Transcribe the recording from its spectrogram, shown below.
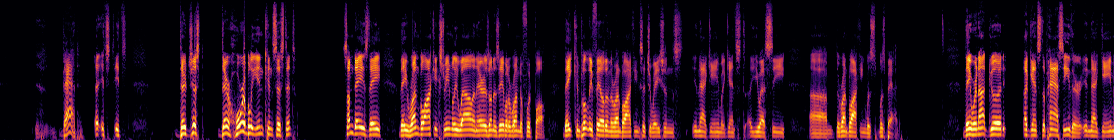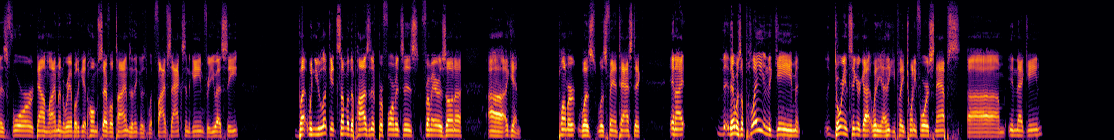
bad. Uh, it's it's they're just they're horribly inconsistent. Some days they they run block extremely well, and Arizona is able to run the football. They completely failed in the run blocking situations in that game against USC. Um, the run blocking was was bad. They were not good against the pass either in that game, as four down linemen were able to get home several times. I think it was what five sacks in the game for USC. But when you look at some of the positive performances from Arizona, uh, again, Plummer was was fantastic, and I th- there was a play in the game. Dorian Singer got when he I think he played 24 snaps um, in that game.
